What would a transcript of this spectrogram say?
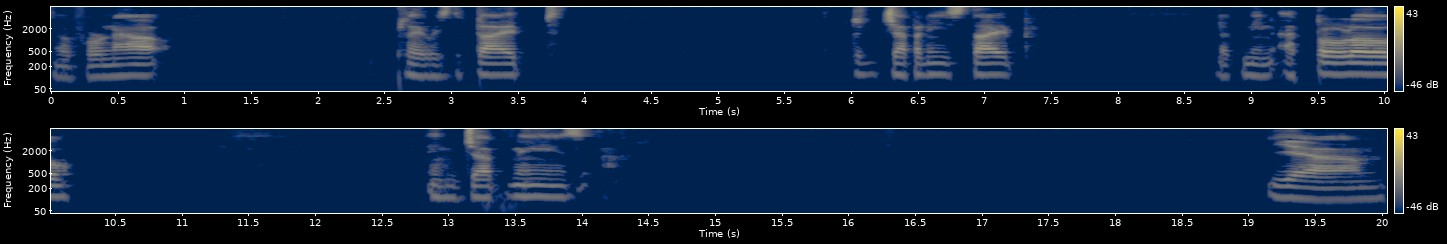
So for now play with the type the Japanese type. That mean Apollo in Japanese. Yeah um,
